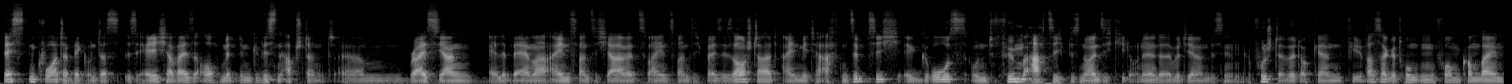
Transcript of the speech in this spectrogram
besten Quarterback und das ist ehrlicherweise auch mit einem gewissen Abstand. Ähm, Bryce Young, Alabama, 21 Jahre, 22 bei Saisonstart, 1,78 Meter äh, groß und 85 bis 90 Kilo. Ne? Da wird ja ein bisschen gefuscht, da wird auch gern viel Wasser getrunken vorm Combine.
